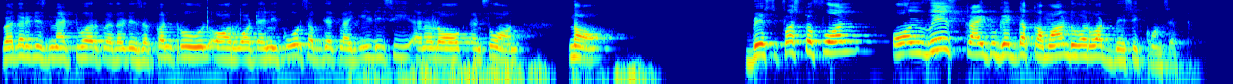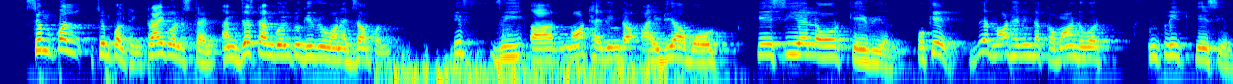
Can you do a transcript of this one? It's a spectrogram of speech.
whether it is network, whether it is a control or what any core subject like EDC, analog and so on. Now, first of all, always try to get the command over what basic concept. Simple, simple thing. Try to understand. I'm just, I'm going to give you one example. If we are not having the idea about KCL or KVL, okay, we are not having the command over simply KCL,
